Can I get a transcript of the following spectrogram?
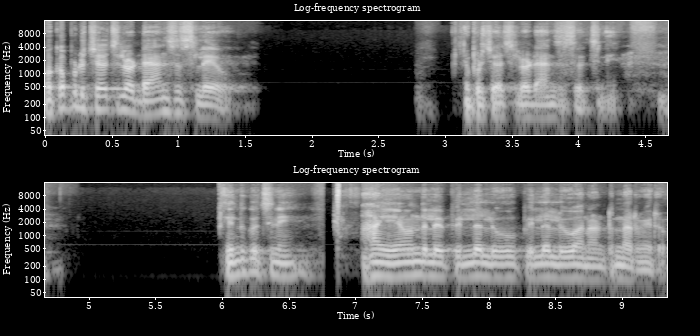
ఒకప్పుడు చర్చిలో డాన్సెస్ లేవు. ఇప్పుడు చర్చిలో డాన్సెస్ వచ్చినాయి. ఎందుకు వచ్చినాయి? ఏముందిలే పిల్లలు పిల్లలు అని అంటున్నారు మీరు.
